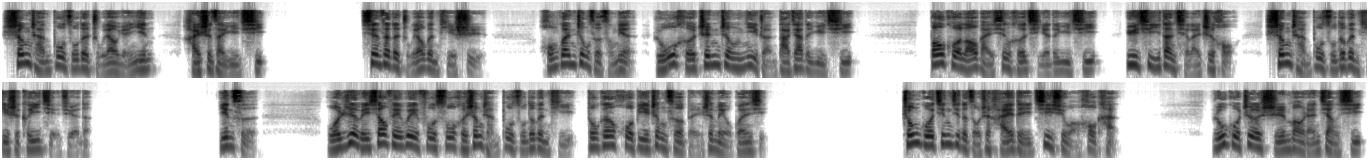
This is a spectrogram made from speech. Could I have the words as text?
生产不足的主要原因还是在预期。现在的主要问题是，宏观政策层面如何真正逆转大家的预期，包括老百姓和企业的预期。预期一旦起来之后，生产不足的问题是可以解决的。因此。我认为消费未复苏和生产不足的问题都跟货币政策本身没有关系。中国经济的走势还得继续往后看。如果这时贸然降息，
